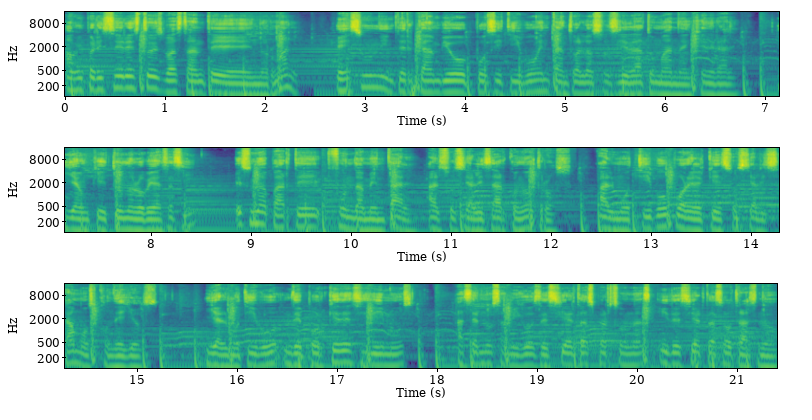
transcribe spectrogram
A mi parecer esto es bastante normal. Es un intercambio positivo en tanto a la sociedad humana en general. Y aunque tú no lo veas así, es una parte fundamental al socializar con otros, al motivo por el que socializamos con ellos y al motivo de por qué decidimos hacernos amigos de ciertas personas y de ciertas otras no.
